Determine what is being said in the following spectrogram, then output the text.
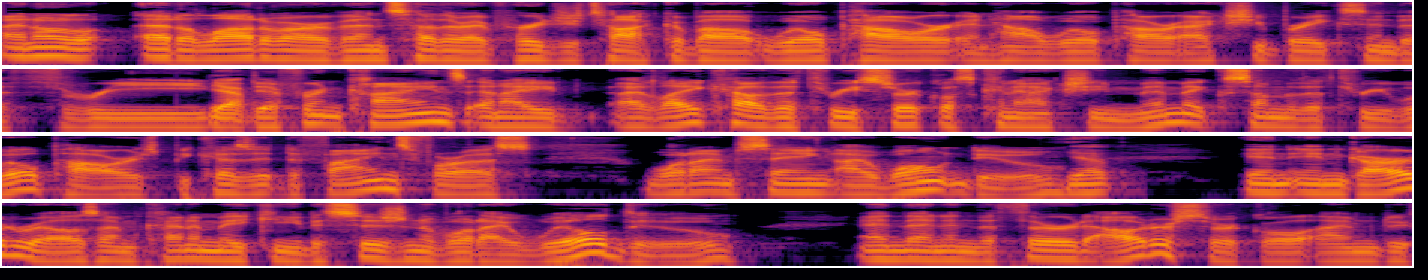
I know at a lot of our events, Heather, I've heard you talk about willpower and how willpower actually breaks into three Yep. different kinds. And I, I like how the three circles can actually mimic some of the three willpowers because it defines for us what I'm saying I won't do. Yep. In, in guardrails, I'm kind of making a decision of what I will do. And then in the third outer circle, I'm de-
